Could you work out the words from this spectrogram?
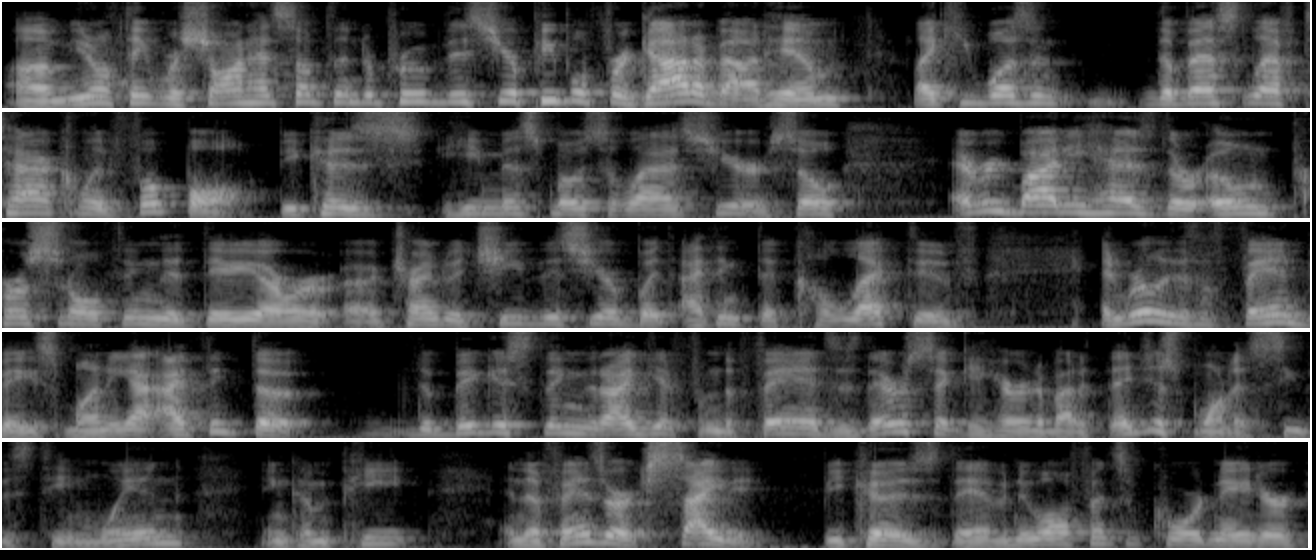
Um, you don't think Rashawn has something to prove this year? People forgot about him like he wasn't the best left tackle in football because he missed most of last year. So everybody has their own personal thing that they are uh, trying to achieve this year, but I think the collective and really the fan base money, I, I think the the biggest thing that I get from the fans is they're sick of hearing about it. They just want to see this team win and compete. And the fans are excited because they have a new offensive coordinator.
